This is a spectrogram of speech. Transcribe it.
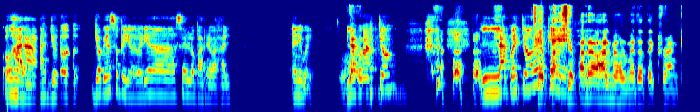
ojalá, yo, yo pienso que yo debería hacerlo para rebajar. Anyway, la cuestión, la cuestión es, que... si es para rebajar, mejor métete crank.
